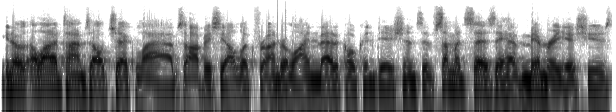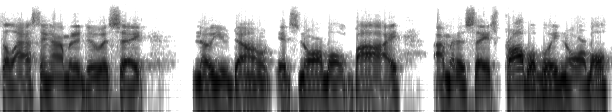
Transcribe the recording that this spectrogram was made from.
You know, a lot of times I'll check labs. Obviously, I'll look for underlying medical conditions. If someone says they have memory issues, the last thing I'm going to do is say, no, you don't. It's normal. Bye. I'm going to say it's probably normal.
